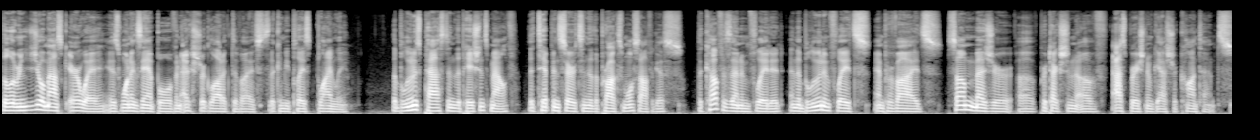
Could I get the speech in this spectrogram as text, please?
The laryngeal mask airway is one example of an extraglottic device that can be placed blindly. The balloon is passed into the patient's mouth, the tip inserts into the proximal esophagus, the cuff is then inflated, and the balloon inflates and provides some measure of protection of aspiration of gastric contents.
